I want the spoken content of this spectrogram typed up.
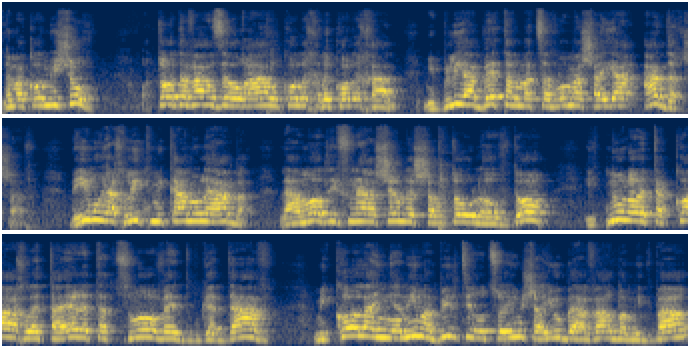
למקום יישוב. אותו דבר זה הוראה כל, לכל אחד, מבלי הבט על מצבו מה שהיה עד עכשיו. ואם הוא יחליט מכאן ולהבא לעמוד לפני השם לשרתו ולעובדו, ייתנו לו את הכוח לתאר את עצמו ואת בגדיו מכל העניינים הבלתי רצויים שהיו בעבר במדבר,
